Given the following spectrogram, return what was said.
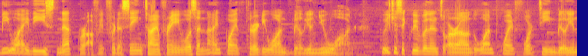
BYD's net profit for the same time frame was a 9.31 billion yuan, which is equivalent to around $1.14 billion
